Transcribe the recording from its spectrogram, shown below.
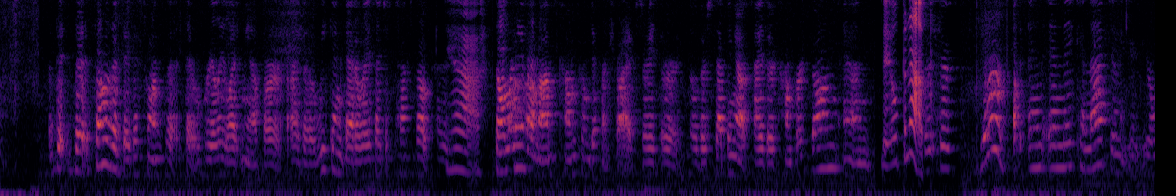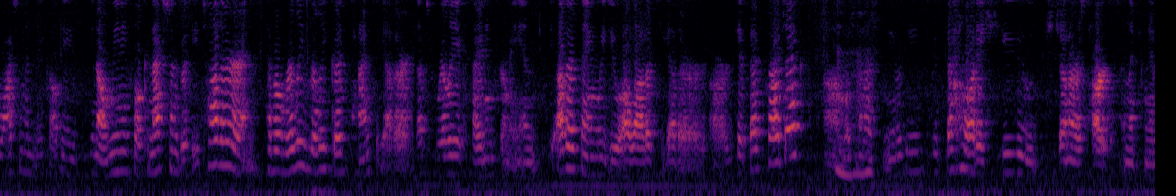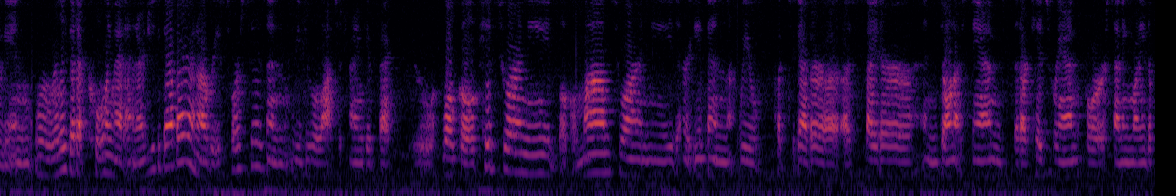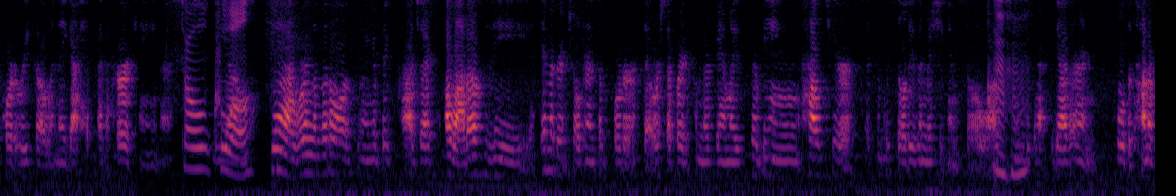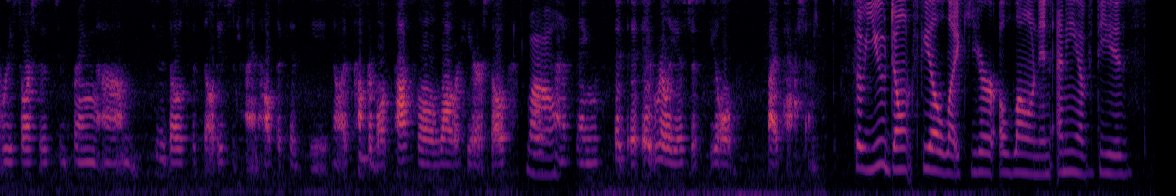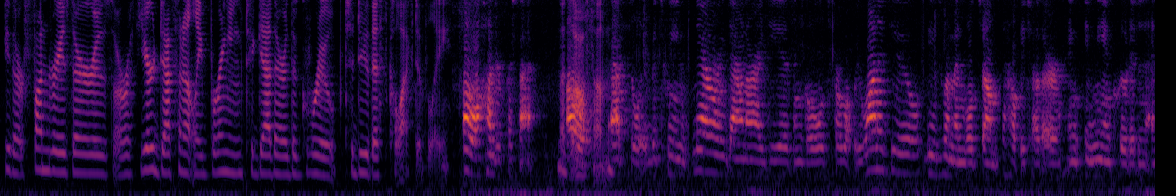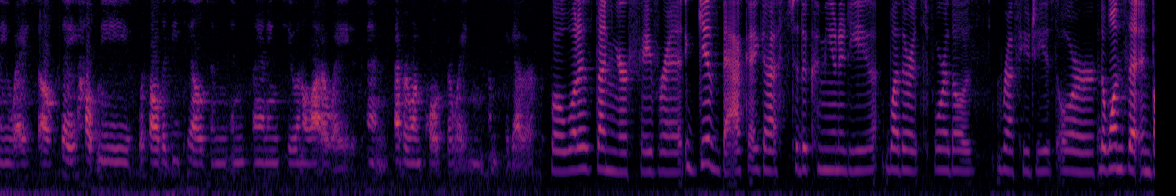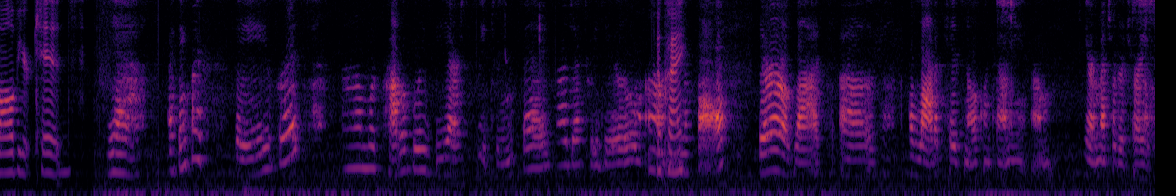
the, the, some of the biggest ones that, that really light me up are, are the weekend getaways I just talked about. Yeah. So many of our moms come from different tribes, right? They're, so they're stepping outside their comfort zone and They open up. there, yes, and, and they connect, and you're, you're watching them make all these you know meaningful connections with each other, and have a really really good time together. That's really exciting for me. And the other thing we do a lot of together are give back projects um, within our communities. We've got a lot of huge generous hearts in the community, and we're really good at pooling that energy together and our resources. And we do a lot to try and give back to local kids who are in need, local moms who are in need, or even we put together a, a cider and donut stand that our kids ran for sending money to Puerto Rico when they got hit by the hurricane. Or, So cool. yeah, we're in the middle of doing a big project. A lot of the immigrant children at the border that were separated from their families, they're being housed here at some facilities in Michigan. So uh, we got together and pulled a ton of resources to bring um, to those facilities to try and help the kids be you know, as comfortable as possible while we're here. So Wow. those kind of things, it, it, it really is just fueled by passion. So you don't feel like you're alone in any of these either fundraisers or you're definitely bringing together the group to do this collectively. Oh, 100%. That's Oh, awesome. Absolutely. Between narrowing down our ideas and goals for what we want to do, these women will jump to help each other, and, and me included in any way. So they help me with all the details and, and planning too in a lot of ways, and everyone pulls their weight and comes together. Well, what has been your favorite give back, I guess, to the community, whether it's for those refugees or the ones that involve your kids? Yeah, I think my favorite um, would probably be our Sweet Dreams Day project we do um, Okay. in the fall. There are a lot of a lot of kids in Oakland County um, here in Metro Detroit,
